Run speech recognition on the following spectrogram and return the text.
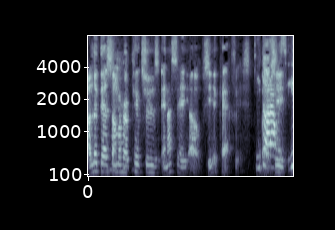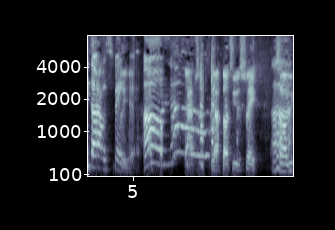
I looked at some of her pictures, and I said, "Oh, she a catfish." he thought Uh, I she- was he thought I was Oh, fake. yeah. Oh, Absolutely. no. I thought you was fake. So, Uh-huh. you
